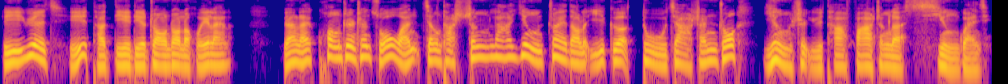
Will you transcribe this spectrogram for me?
李月琪他跌跌撞撞的回来了。原来邝振山昨晚将他生拉硬拽到了一个度假山庄，硬是与他发生了性关系。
